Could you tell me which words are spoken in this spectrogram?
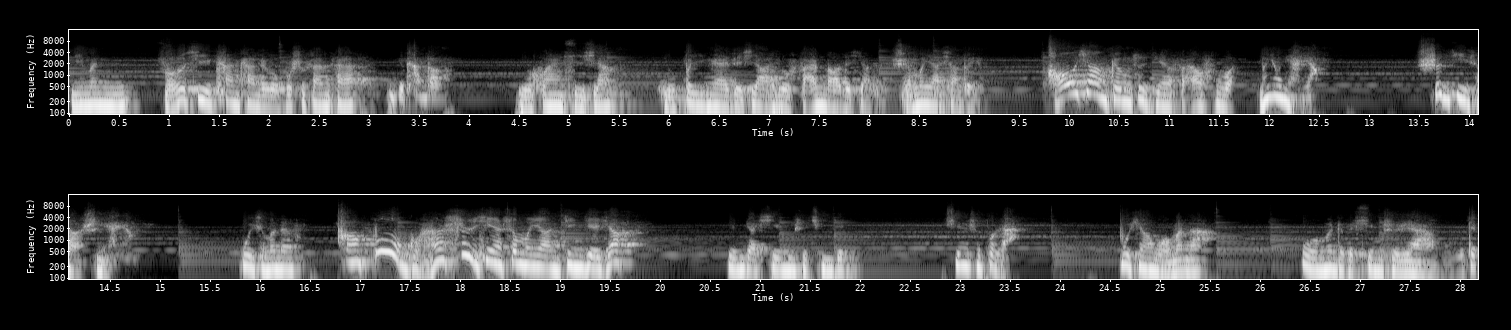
你们仔细看看这个五十三参，你就看到了。有欢喜相，有悲哀的相，有烦恼的相，什么样相都有，好像跟世间凡夫啊没有两样，实际上是两样。为什么呢？他不管视现什么样境界相，人家心是清净，心是不染，不像我们呐，我们这个心是染污的，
